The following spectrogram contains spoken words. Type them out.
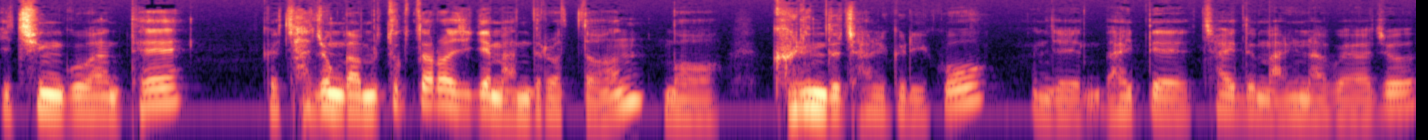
이 친구한테 그 자존감을 뚝 떨어지게 만들었던 뭐 그림도 잘 그리고 이제 나이대 차이도 많이 나고 해가지고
